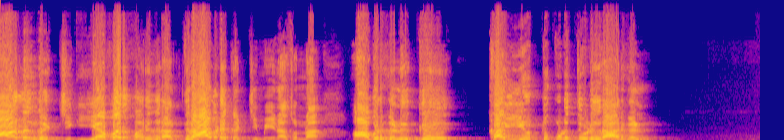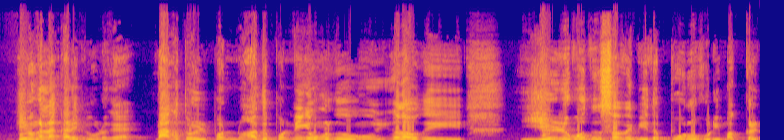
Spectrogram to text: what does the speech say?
ஆளுங்கட்சிக்கு எவர் வருகிறார்? திராவிட கட்சி மெயினா சொன்னா அவர்களுக்கு கையிட்டு கொடுத்து விடுகிறார்கள். இவங்கெல்லாம் கிளப்பி விடுங்க. நாங்கள் தொழில் பண்ணோம் அது பண்ணோம் நீங்கள் உங்களுக்கு அதாவது எழுபது சதவீத பூர்வகுடி மக்கள்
